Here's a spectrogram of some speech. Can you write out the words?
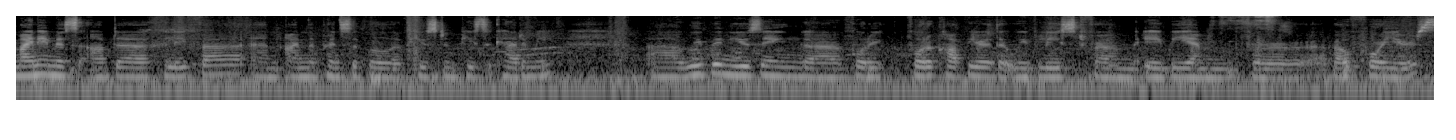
my name is Abdah Khalifa, and I'm the principal of Houston Peace Academy. Uh, we've been using a photo- photocopier that we've leased from ABM for about four years,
